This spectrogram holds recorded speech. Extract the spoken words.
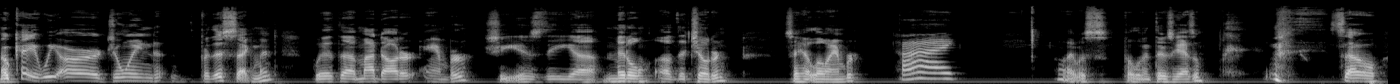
Okay, we are joined for this segment with uh, my daughter, Amber. She is the uh, middle of the children. Say hello, Amber. Hi. Well, that was full of enthusiasm. so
